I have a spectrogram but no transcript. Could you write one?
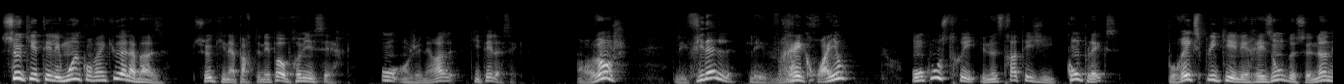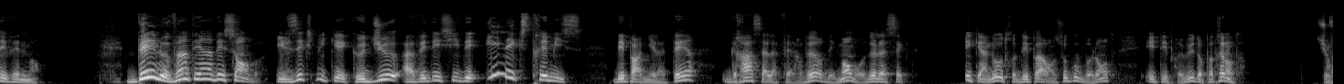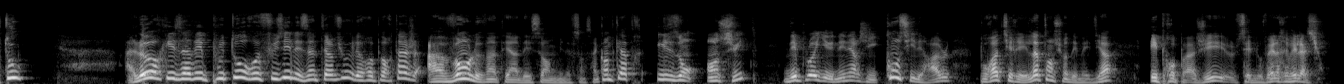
Ceux qui étaient les moins convaincus à la base, ceux qui n'appartenaient pas au premier cercle, ont en général quitté la secte. En revanche, les fidèles, les vrais croyants, ont construit une stratégie complexe pour expliquer les raisons de ce non-événement. Dès le 21 décembre, ils expliquaient que Dieu avait décidé in extremis d'épargner la terre grâce à la ferveur des membres de la secte, et qu'un autre départ en soucoupe volante était prévu dans pas très longtemps. Surtout, alors qu'ils avaient plutôt refusé les interviews et les reportages avant le 21 décembre 1954, ils ont ensuite déployé une énergie considérable pour attirer l'attention des médias et propager ces nouvelles révélations.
